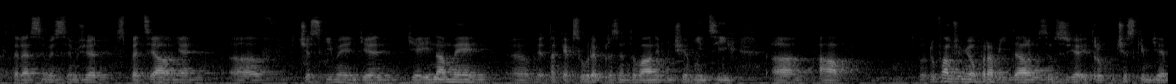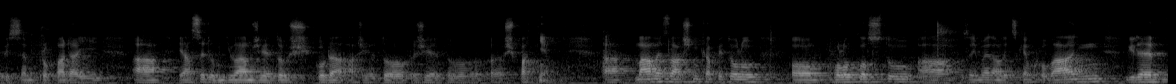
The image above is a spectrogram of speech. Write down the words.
které si myslím, že speciálně v českými dějinami, tak jak jsou reprezentovány v učebnicích a doufám, že mě opravíte, ale myslím si, že i trochu českým dějepisem propadají a já se domnívám, že je to škoda a že je to, že je to špatně. A máme zvláštní kapitolu o holokostu a zejména lidském chování, kde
